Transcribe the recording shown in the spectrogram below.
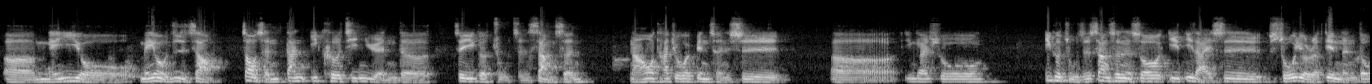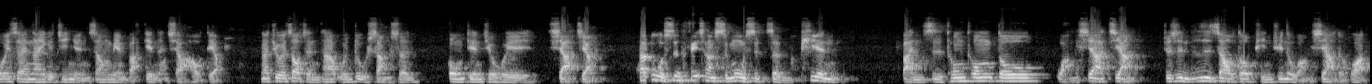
呃没有没有日照，造成单一颗晶圆的这一个阻值上升，然后它就会变成是呃，应该说一个阻值上升的时候，一一来是所有的电能都会在那一个晶圆上面把电能消耗掉，那就会造成它温度上升，供电就会下降。那如果是非常 smooth，整片板子通通都往下降。就是日照都平均的往下的话，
